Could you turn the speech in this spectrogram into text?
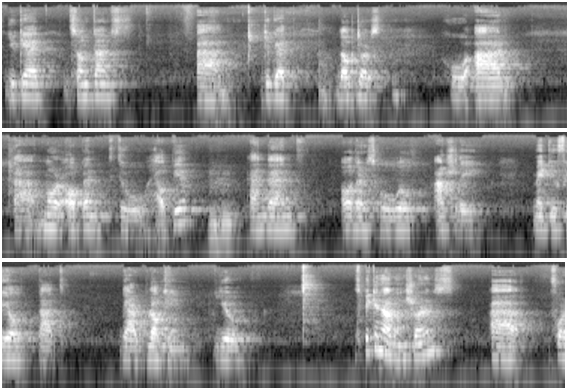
You get sometimes um, you get doctors who are uh, more open to help you, and then others who will actually make you feel that they are blocking you. Speaking of insurance, uh, for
